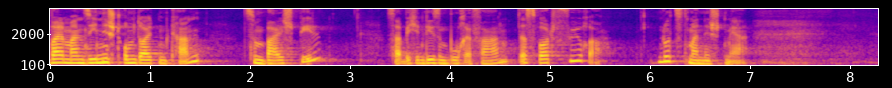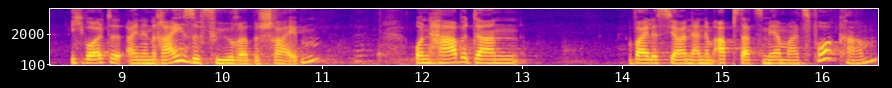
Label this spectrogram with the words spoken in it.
weil man sie nicht umdeuten kann. Zum Beispiel, das habe ich in diesem Buch erfahren, das Wort Führer nutzt man nicht mehr. Ich wollte einen Reiseführer beschreiben und habe dann, weil es ja in einem Absatz mehrmals vorkam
